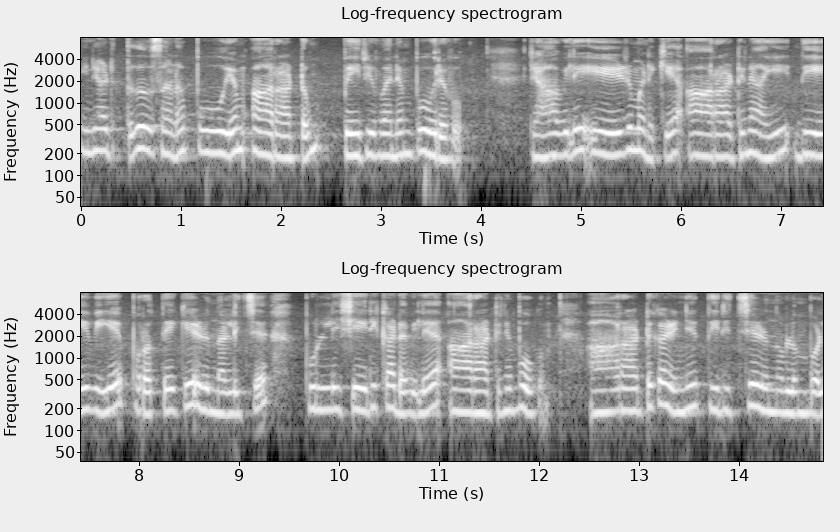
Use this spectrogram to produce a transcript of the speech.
ഇനി അടുത്ത ദിവസമാണ് പൂയം ആറാട്ടും പെരുവനം പൂരവും. രാവിലെ ഏഴ് മണിക്ക് ആറാട്ടിനായി ദേവിയെ പുറത്തേക്ക് എഴുന്നള്ളിച്ച് പുള്ളിശ്ശേരി കടവിൽ ആറാട്ടിന് പോകും. ആറാട്ട് കഴിഞ്ഞ് തിരിച്ചെഴുന്നള്ളുമ്പോൾ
